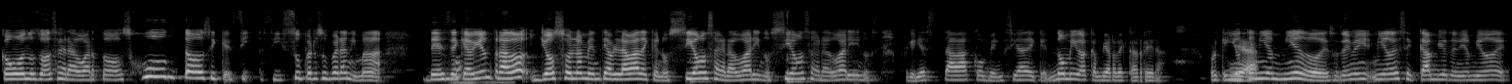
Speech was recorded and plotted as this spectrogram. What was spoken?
cómo nos vamos a graduar todos juntos y que sí, así, súper, súper animada. Desde que había entrado, yo solamente hablaba de que nos íbamos a graduar y nos íbamos a graduar y nos... Porque yo estaba convencida de que no me iba a cambiar de carrera. Porque yo Ya. tenía miedo de eso, tenía miedo de ese cambio, tenía miedo de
